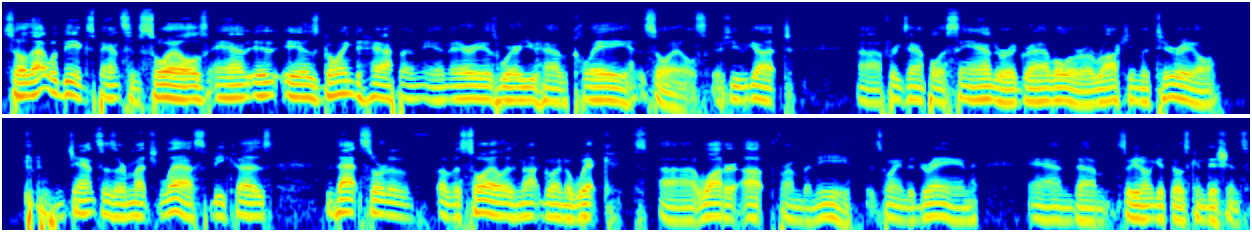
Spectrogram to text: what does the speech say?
So that would be expansive soils and it is going to happen in areas where you have clay soils. If you've got uh, for example a sand or a gravel or a rocky material chances are much less because that sort of, of a soil is not going to wick uh, water up from beneath. It's going to drain, and um, so you don't get those conditions.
